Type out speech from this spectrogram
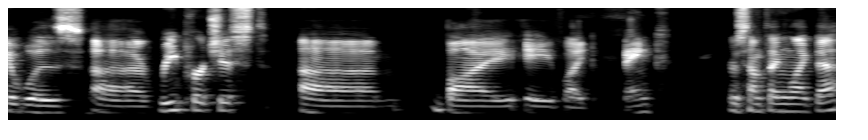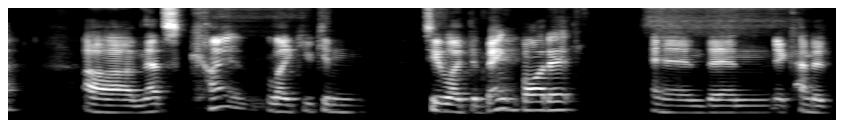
it was uh, repurchased um, by a like bank or something like that. Um, that's kind of like you can see like the bank bought it, and then it kind of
